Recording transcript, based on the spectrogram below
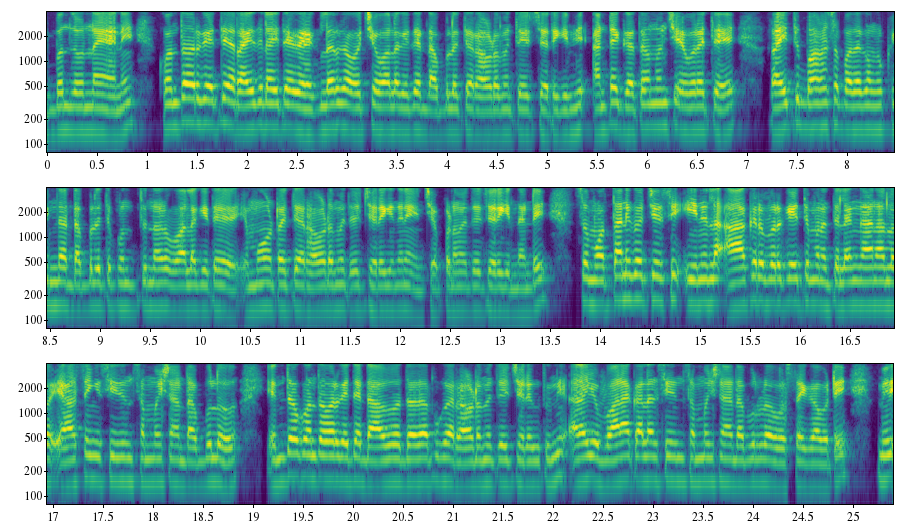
ఇబ్బందులు ఉన్నాయని కొంతవరకు అయితే రైతులు అయితే రెగ్యులర్గా వచ్చే వాళ్ళకైతే డబ్బులు అయితే రావడం అయితే జరిగింది. అంటే గతం నుంచి ఎవరైతే రైతు భరోసా పథకం కింద డబ్బులు అయితే పొందుతున్నారో వాళ్ళకైతే అమౌంట్ అయితే రావడం అయితే జరిగిందని చెప్పడం అయితే జరిగిందండి. సో మొత్తానికి వచ్చేసి ఈ నెల ఆఖరి వరకు అయితే మన తెలంగాణలో యాసంగి సీజన్ సంబంధించిన డబ్బులు ఎంతో కొంతవరకు అయితే దాదాపుగా రావడం అయితే జరుగుతుంది. అలాగే వానాకాలం సీజన్ సంబంధించిన డబ్బులు కూడా వస్తాయి కాబట్టి మీరు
